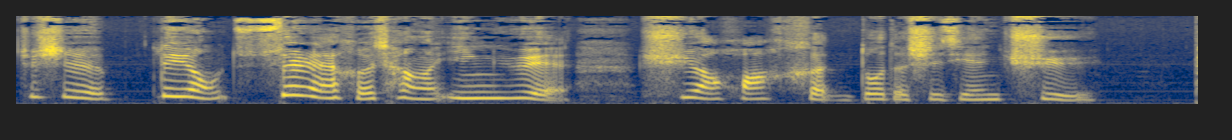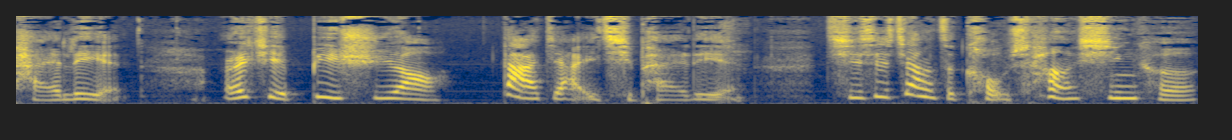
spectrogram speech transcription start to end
就是利用虽然合唱音乐需要花很多的时间去排练，而且必须要大家一起排练，其实这样子口唱心和。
